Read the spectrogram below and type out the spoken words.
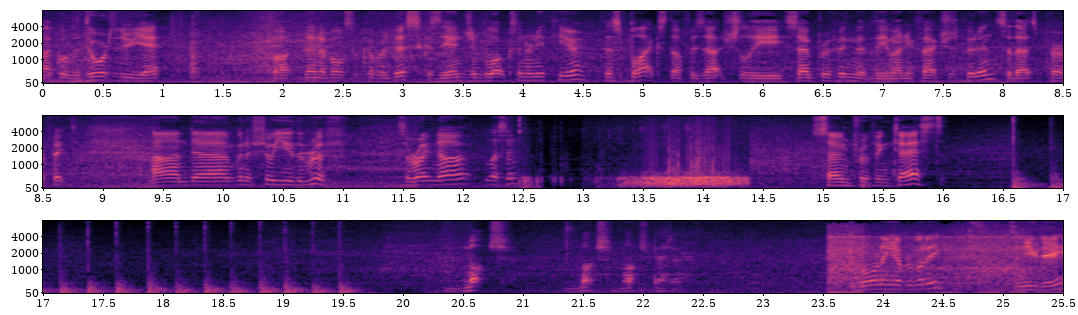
I've got the door to do yet, but then I've also covered this because the engine block's underneath here. This black stuff is actually soundproofing that the manufacturers put in, so that's perfect. And uh, I'm going to show you the roof. So right now, listen. Soundproofing test. Much, much, much better. Good morning everybody. It's a new day.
